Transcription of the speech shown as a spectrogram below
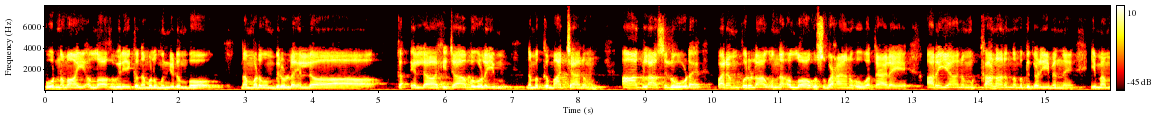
പൂർണമായി അള്ളാഹുവിലേക്ക് നമ്മൾ മുന്നിടുമ്പോ നമ്മുടെ മുമ്പിലുള്ള എല്ലാ എല്ലാ ഹിജാബുകളെയും നമുക്ക് മാറ്റാനും ആ ഗ്ലാസ്സിലൂടെ പരമ്പൊരുളാകുന്ന അള്ളാഹു സുബാനുഹൂവത്താലയെ അറിയാനും കാണാനും നമുക്ക് കഴിയുമെന്ന് ഇമാം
